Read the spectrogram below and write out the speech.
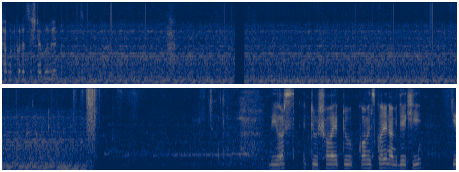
সাপোর্ট করার চেষ্টা করবেন। ভিউয়ার্স একটু সবাই একটু কমেন্টস করেন, আমি দেখি কে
